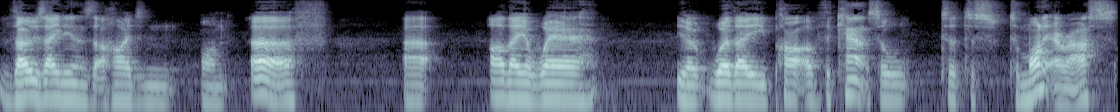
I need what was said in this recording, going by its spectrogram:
those aliens that are hiding on Earth, uh, are they aware? You know, were they part of the council to to to monitor us,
